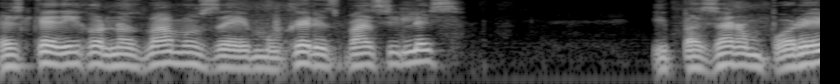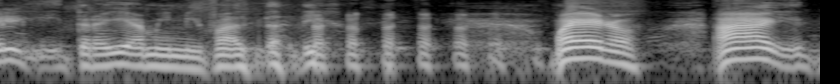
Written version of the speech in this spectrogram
es que dijo, nos vamos de mujeres fáciles. Y pasaron por él y traía minifalda. dijo. bueno, ay,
